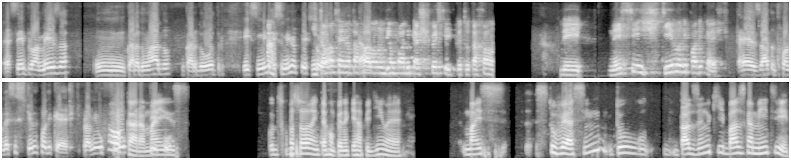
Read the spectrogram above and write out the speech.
É sempre uma mesa, um cara de um lado, um cara do outro. Esse, ah, esse mesma pessoa. Então você não tá ela... falando de um podcast específico, tu tá falando de nesse estilo de podcast. É, exato, eu tô falando desse estilo de podcast. Pra mim, o flow... Oh, cara, tipo... mas... Desculpa só interrompendo aqui rapidinho, é... Mas, se tu vê assim, tu tá dizendo que, basicamente,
